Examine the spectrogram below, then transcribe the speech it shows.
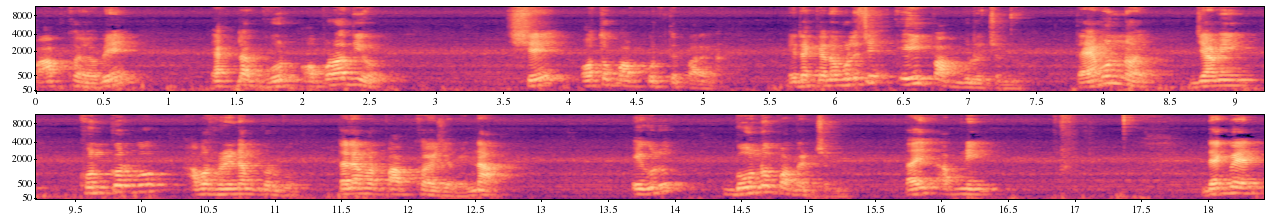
পাপ ক্ষয় হবে একটা ঘোর অপরাধীও সে অত পাপ করতে পারে না। এটা কেন বলেছে? এই পাপগুলোর জন্য। তা এমন নয় যে আমি খুন করব, আবার হরিনাম করব, তাহলে আমার পাপ ক্ষয় যাবে। না। এগুলো গৌণ পাপের জন্য। তাই আপনি দেখবেন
